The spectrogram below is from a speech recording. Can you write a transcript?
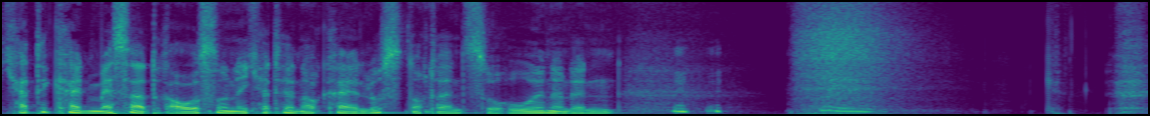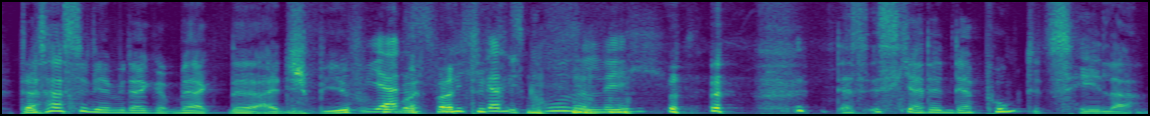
Ich hatte kein Messer draußen und ich hatte noch keine Lust, noch dann zu holen und dann. Das hast du dir wieder gemerkt, ne? Ein Spiel. Ja, das finde ich ganz Batterie- gruselig. Das ist ja denn der Punktezähler.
